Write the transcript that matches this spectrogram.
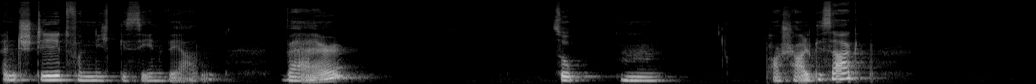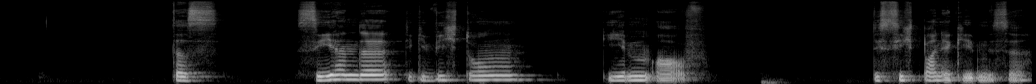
entsteht von nicht gesehen werden, weil so mh, hm, pauschal gesagt, das Sehende, die Gewichtung eben auf die sichtbaren Ergebnisse,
